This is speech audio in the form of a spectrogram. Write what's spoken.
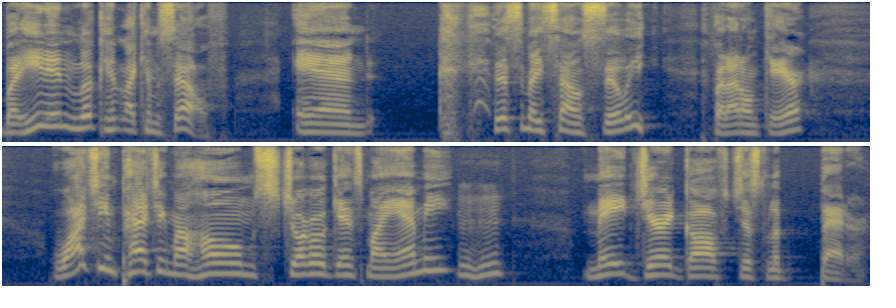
but he didn't look like himself. And this may sound silly, but I don't care. Watching Patrick Mahomes struggle against Miami mm-hmm. made Jared Goff just look better.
